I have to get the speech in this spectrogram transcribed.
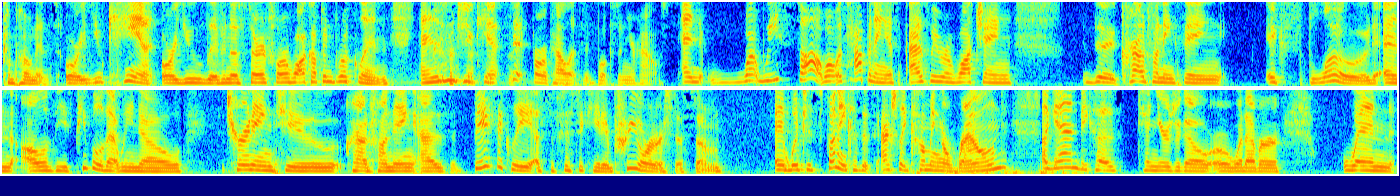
components or you can't or you live in a third floor walk up in brooklyn and you can't fit four pallets of books in your house. And what we saw what was happening is as we were watching the crowdfunding thing explode and all of these people that we know turning to crowdfunding as basically a sophisticated pre-order system and which is funny because it's actually coming around again because 10 years ago or whatever when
